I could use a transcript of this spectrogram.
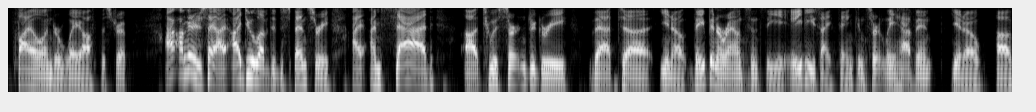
file under way off the strip. I, I'm going to just say I, I do love the dispensary. I, I'm sad uh, to a certain degree that uh, you know they've been around since the 80s, I think, and certainly haven't you know. Uh,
